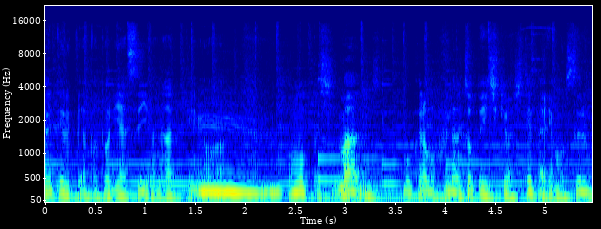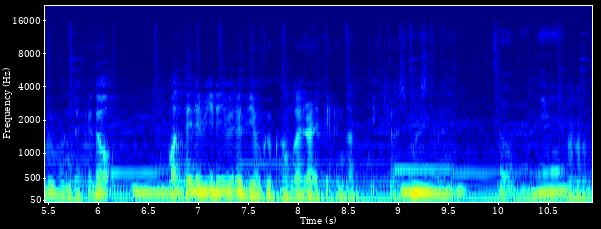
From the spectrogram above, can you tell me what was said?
えてるとやっぱ撮りやすいよなっていうのはん。思ったし、まあ僕らも普段ちょっと意識はしてたりもする部分だけど、うん。まあテレビレベルでよく考えられてるなっていう気はしましたね。うん。そうだね。う、ん。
